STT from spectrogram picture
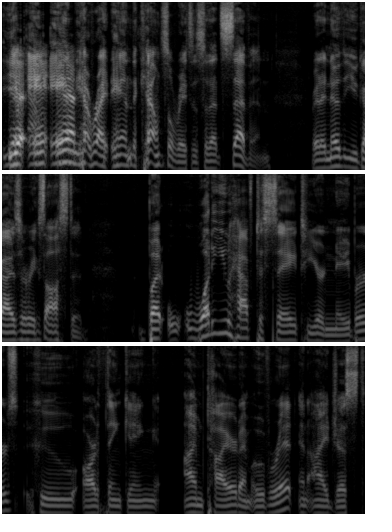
Yeah, yeah and, and, and, yeah, right, and the council races. So that's seven, right? I know that you guys are exhausted, but what do you have to say to your neighbors who are thinking, "I'm tired, I'm over it, and I just."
